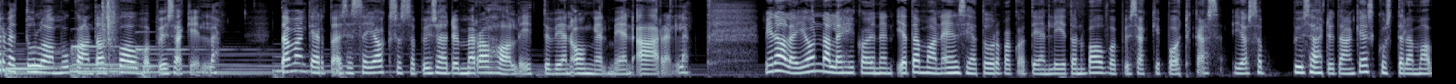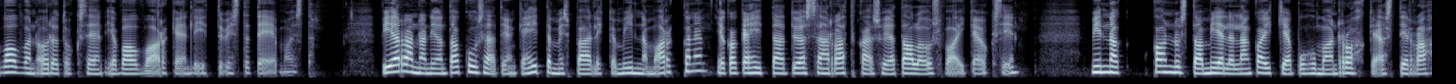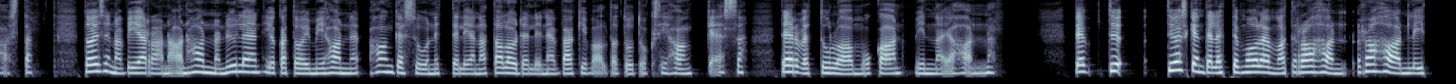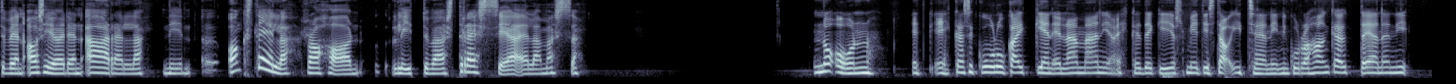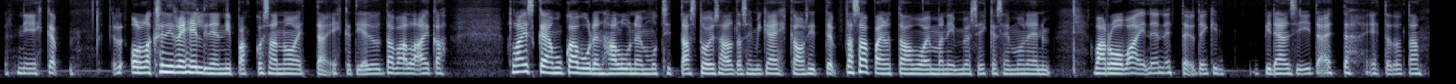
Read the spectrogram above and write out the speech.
Tervetuloa mukaan taas vauvapysäkille. Tämänkertaisessa jaksossa pysähdymme rahaan liittyvien ongelmien äärelle. Minä olen Jonna Lehikoinen ja tämä on Ensi- ja Turvakotien liiton vauvapysäkki-podcast, jossa pysähdytään keskustelemaan vauvan odotukseen ja vauva-arkeen liittyvistä teemoista. Vieraanani on takuusäätiön kehittämispäällikkö Minna Markkanen, joka kehittää työssään ratkaisuja talousvaikeuksiin. Minna kannustaa mielellään kaikkia puhumaan rohkeasti rahasta. Toisena vieraana on Hanna Nyleen, joka toimii hankesuunnittelijana taloudellinen väkivalta tutuksi hankkeessa. Tervetuloa mukaan Minna ja Hanna. Te ty- työskentelette molemmat rahan, rahaan liittyvien asioiden äärellä, niin onko teillä rahaan liittyvää stressiä elämässä? No on. Et ehkä se kuuluu kaikkien elämään ja ehkä teki, jos mietin sitä itseäni niin kuin rahan käyttäjänä, niin, niin ehkä ollakseni rehellinen, niin pakko sanoa, että ehkä tietyllä tavalla aika laiska ja mukavuuden halunen, mutta sitten taas toisaalta se, mikä ehkä on sitten tasapainottava voima, niin myös ehkä semmoinen varovainen, että jotenkin pidän siitä, että, että tota,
